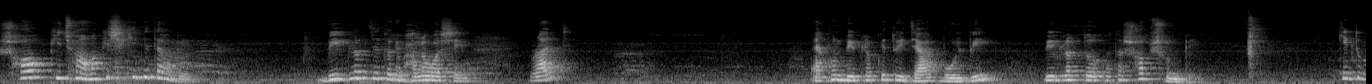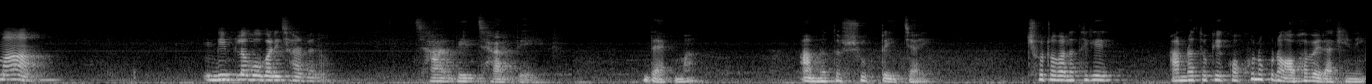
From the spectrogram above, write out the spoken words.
সব কিছু আমাকে শিখিয়ে দিতে হবে। বিপ্লব যে তোকে ভালোবাসে রাইট এখন বিপ্লবকে তুই যা বলবি বিপ্লব তোর কথা সব শুনবে। কিন্তু মা বিপ্লব ও বাড়ি ছাড়বে না। ছাড়বে ছাড়বে। দেখ মা আমরা তো সুখটাই চাই। ছোটবেলা থেকে আমরা তোকে কখনো কোনো অভাবে রাখিনি।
